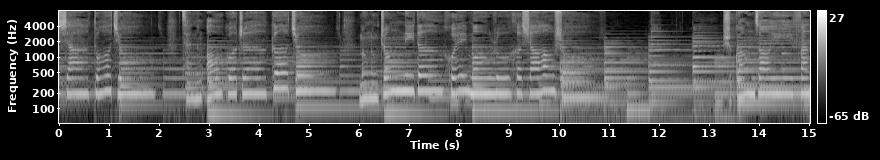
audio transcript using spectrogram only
下多久，才能熬过这个秋？朦胧中你的回眸如何消瘦？时光早已泛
